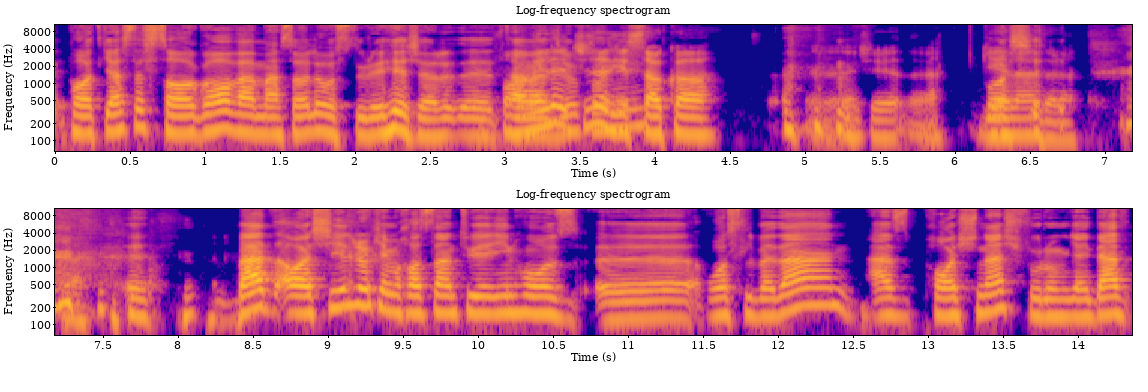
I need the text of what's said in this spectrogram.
پادکست ساگا و مسائل اسطوره‌ای اشاره فامیل چیز دیگه. ساکا. گیه. ندارن بعد آشیل رو که می‌خواستن توی این حوز غسل بدن از پاشنش فرو می- یعنی دست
